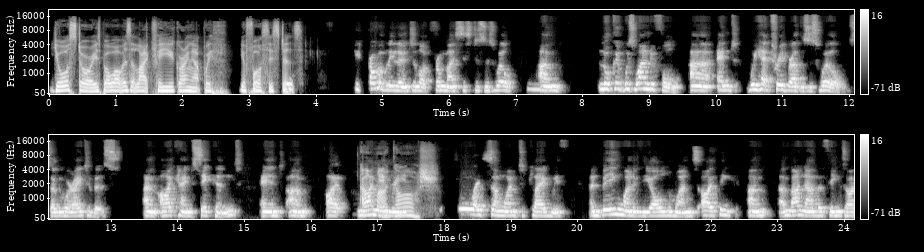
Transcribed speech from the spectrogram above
your stories, but what was it like for you growing up with your four sisters? You probably learned a lot from my sisters as well. Mm. Um, look, it was wonderful. Uh, and we had three brothers as well. So there were eight of us. Um, I came second and um, I, my, oh my gosh. always someone to play with. And being one of the older ones, I think, um, among other things, I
